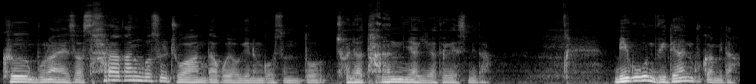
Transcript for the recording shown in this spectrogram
그 문화에서 살아가는 것을 좋아한다고 여기는 것은 또 전혀 다른 이야기가 되겠습니다. 미국은 위대한 국가입니다.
